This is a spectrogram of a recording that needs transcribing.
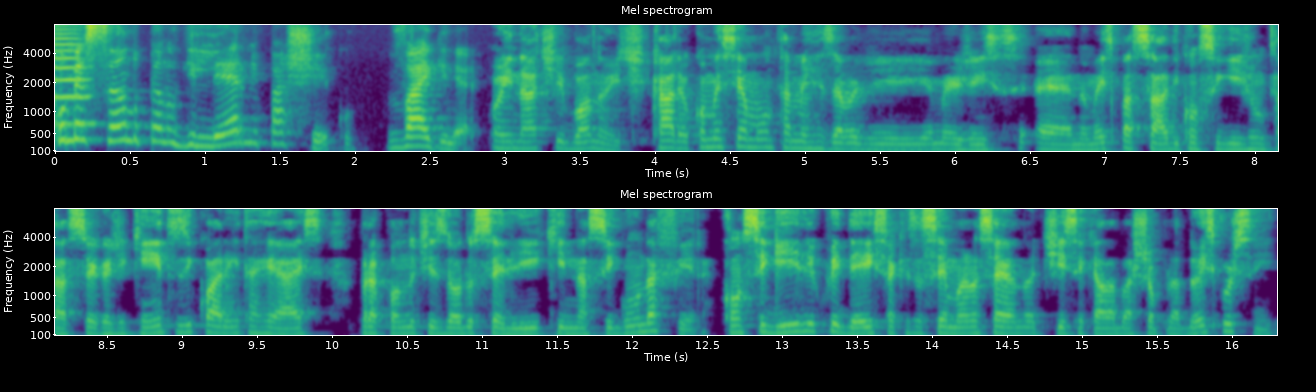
Começando pelo Guilherme Pacheco. Vai, Guilherme. Oi, Nath, boa noite. Cara, eu comecei a montar minha reserva de emergência é, no mês passado e consegui juntar cerca de 540 reais para pôr no Tesouro Selic na segunda-feira. Consegui e liquidei, só que essa semana saiu a notícia que ela baixou para 2%.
